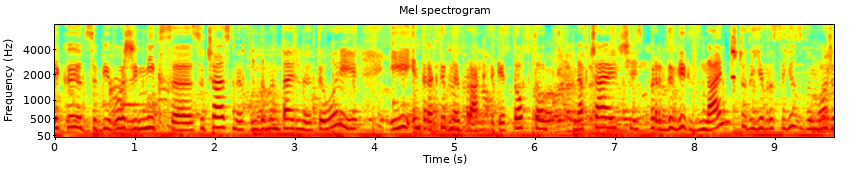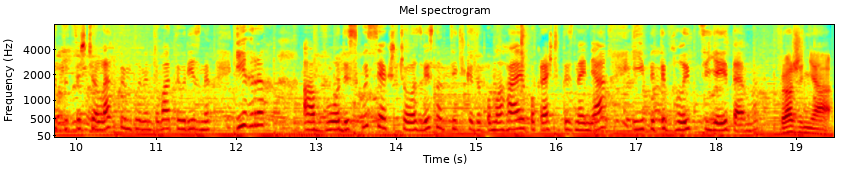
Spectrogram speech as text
такий от собі гожий мікс е, сучасної фундаментальної теорії і інтерактивної практики. Тобто, навчаючись передових знань щодо Євросоюзу, ви можете це ще легко імплементувати у різних іграх або дискусіях, що звісно тільки допомагає покращити знання і піти вглиб цієї теми. Враження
